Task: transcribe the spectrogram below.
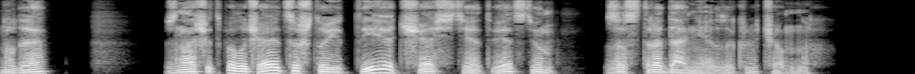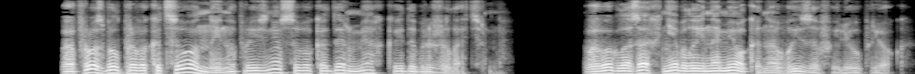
Ну да. Значит, получается, что и ты отчасти ответственен за страдания заключенных. Вопрос был провокационный, но произнес его Кадер мягко и доброжелательно. В его глазах не было и намека на вызов или упрек.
